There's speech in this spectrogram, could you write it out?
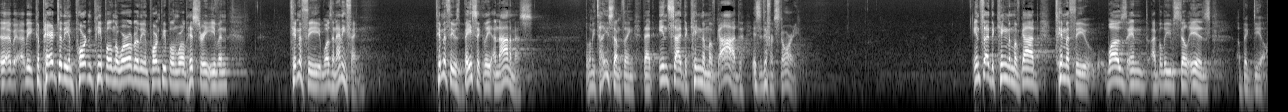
Uh, I mean, compared to the important people in the world or the important people in world history, even, Timothy wasn't anything. Timothy was basically anonymous. But let me tell you something that inside the kingdom of God is a different story. Inside the kingdom of God, Timothy was, and I believe still is, a big deal.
